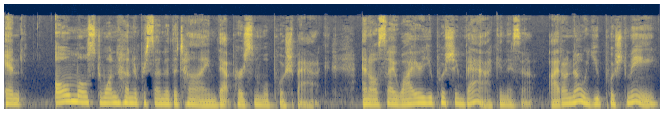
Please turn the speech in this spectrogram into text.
And almost 100% of the time, that person will push back. And I'll say, Why are you pushing back? And they say, I don't know. You pushed me.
